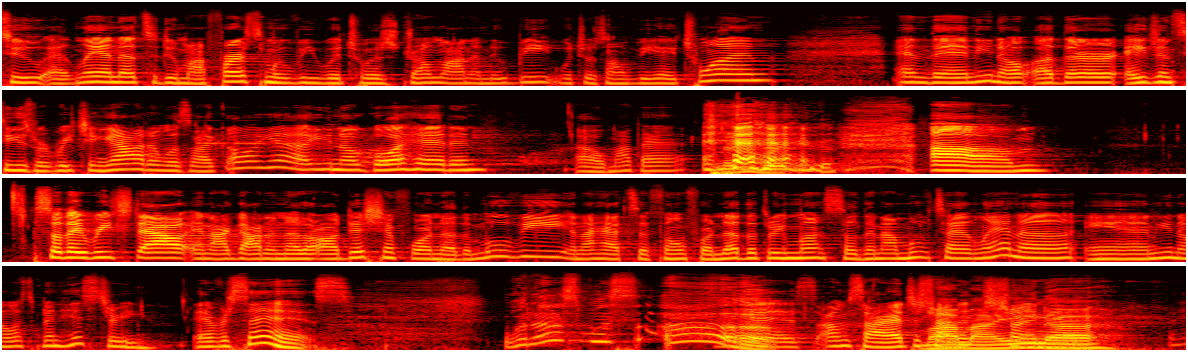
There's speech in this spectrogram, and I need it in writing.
to Atlanta to do my first movie, which was Drumline a New Beat, which was on VH1. And then you know other agencies were reaching out and was like, "Oh yeah, you know, go ahead and." Oh my bad. um, so they reached out and I got another audition for another movie and I had to film for another three months. So then I moved to Atlanta and you know it's been history ever since. Well, that's what's up. yes, I'm sorry. I just tried to train her. Ina.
